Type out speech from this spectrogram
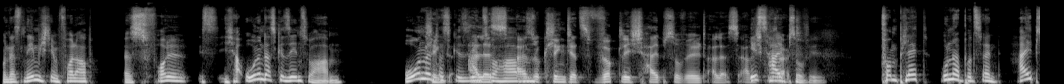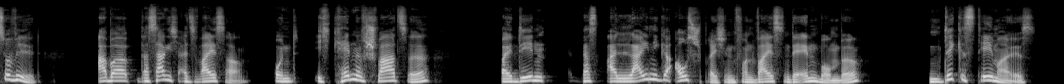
Und das nehme ich dem voll ab. Das ist voll, ist, ich ohne das gesehen zu haben. Ohne klingt das gesehen alles, zu haben. Also klingt jetzt wirklich halb so wild alles. Ist gesagt. halb so wild. Komplett, 100 Prozent. Halb so wild. Aber das sage ich als Weißer. Und ich kenne Schwarze, bei denen das alleinige Aussprechen von Weißen der N-Bombe ein dickes Thema ist.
